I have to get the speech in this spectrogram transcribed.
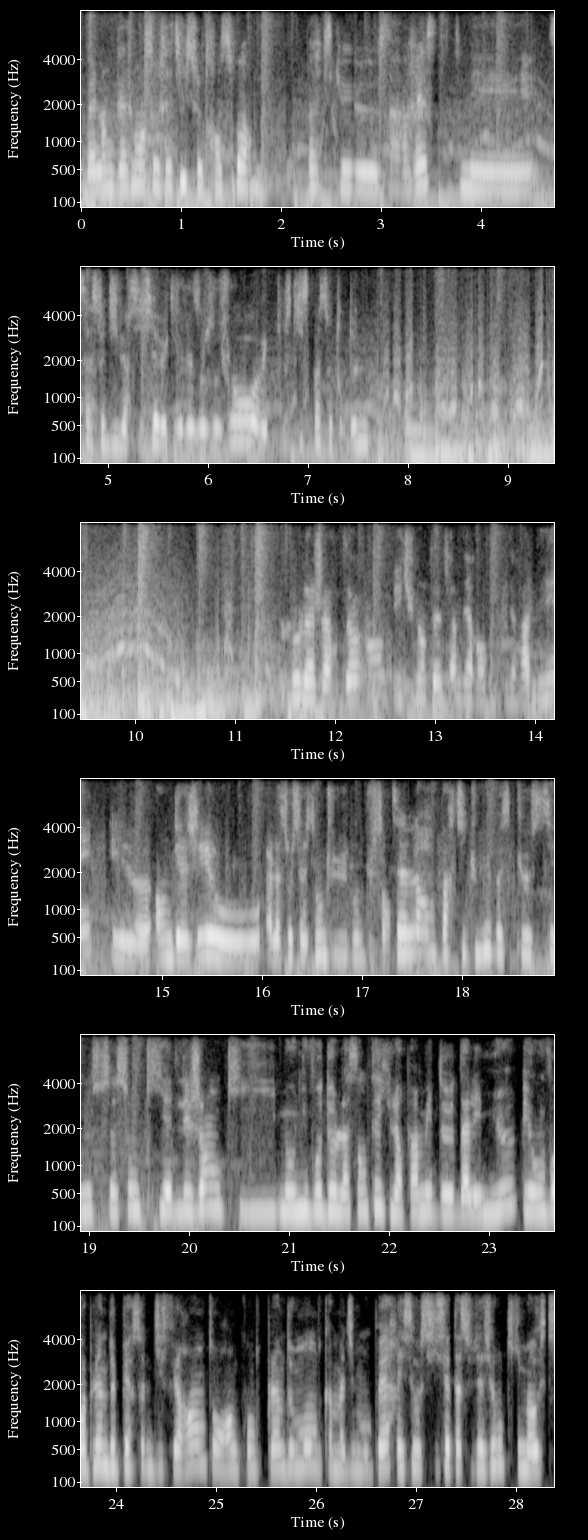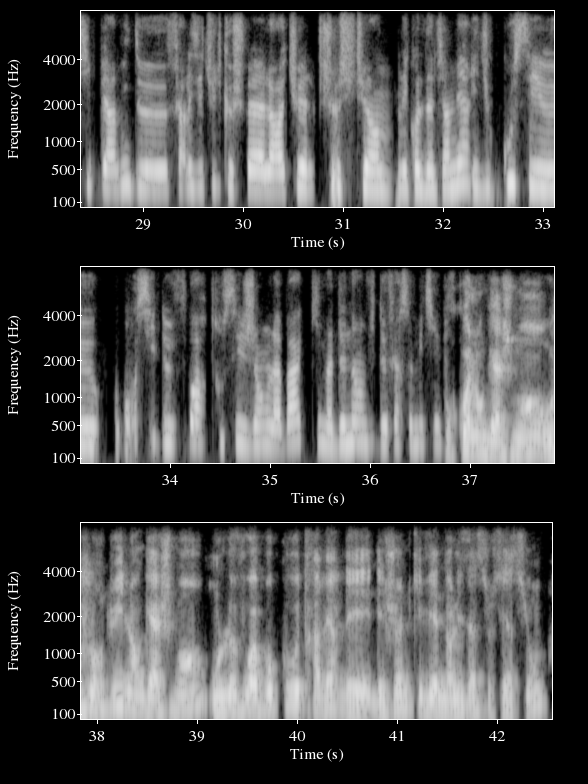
Bah, l'engagement associatif se transforme parce que ça reste, mais ça se diversifie avec les réseaux sociaux, avec tout ce qui se passe autour de nous. Lola Jardin, étudiante infirmière en première année et euh, engagée à l'association du don du sang. Celle-là en particulier parce que c'est une association qui aide les gens, qui met au niveau de la santé, qui leur permet d'aller mieux. Et on voit plein de personnes différentes, on rencontre plein de monde, comme a dit mon père. Et c'est aussi cette association qui m'a aussi permis de faire les études que je fais à l'heure actuelle. Je suis en école d'infirmière et du coup, c'est euh, aussi de voir tous ces gens là-bas qui m'a donné envie de faire ce métier. Pourquoi l'engagement? Aujourd'hui, l'engagement, on le voit beaucoup au travers des, jeunes qui viennent dans les associations.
